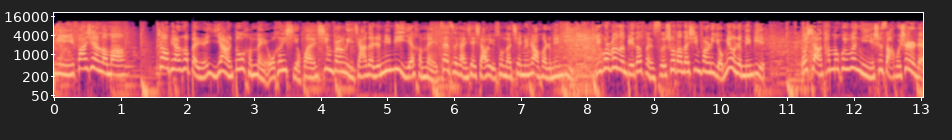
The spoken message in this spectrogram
你发现了吗？照片和本人一样都很美，我很喜欢。信封里夹的人民币也很美。再次感谢小雨送的签名照和人民币。一会儿问问别的粉丝收到的信封里有没有人民币。我想他们会问你是咋回事的。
